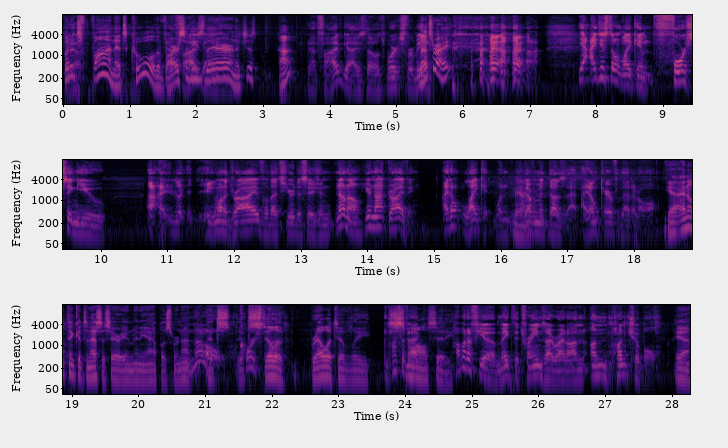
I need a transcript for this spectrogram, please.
but it's fun. It's cool. The varsity's there, there. and it's just, huh? Got five guys, though. It works for me. That's right. Yeah, I just don't like him forcing you. Uh, you want to drive? Well, that's your decision. No, no, you're not driving. I don't like it when Yeah. government does that. I don't care for that at all. Yeah, I don't think it's necessary in Minneapolis. We're not. No, it's, of it's course still a relatively Plus small fact- city. How about if you make the trains I ride on unpunchable? Yeah.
